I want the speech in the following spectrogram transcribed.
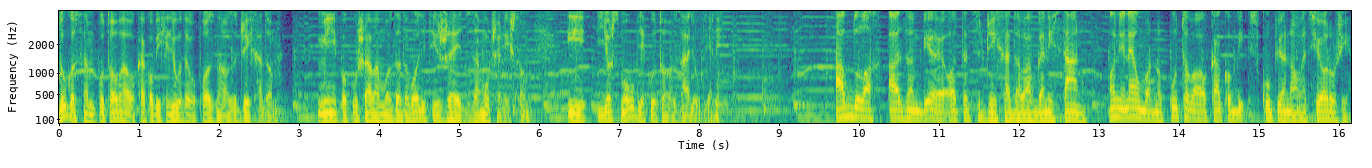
Dugo sam putovao kako bih ljude upoznao s džihadom. Mi pokušavamo zadovoljiti žeđ za mučeništvom i još smo uvijek u to zaljubljeni. Abdullah Azam bio je otac džihada u Afganistanu. On je neumorno putovao kako bi skupio novac i oružje.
